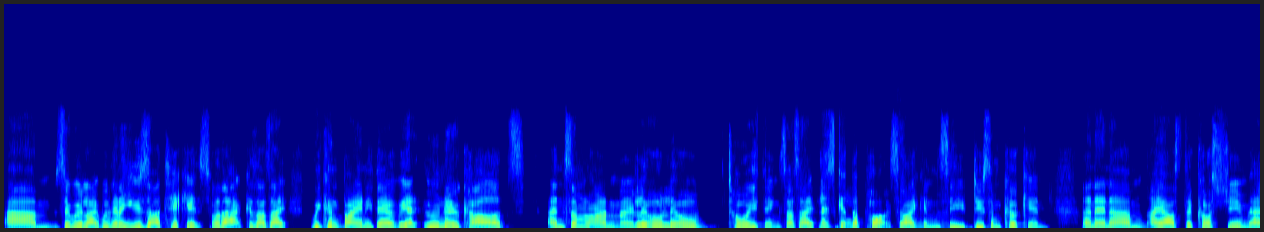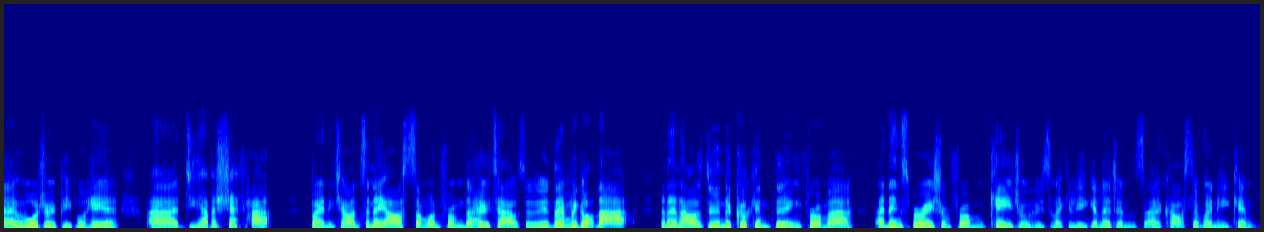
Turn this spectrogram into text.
Um, so we are like, we're going to use our tickets for that because I was like, we couldn't buy anything. We had Uno cards and some, I don't know, little little toy things. I was like, let's get the pot so I can see do some cooking. And then um, I asked the costume uh, wardrobe people here, uh, do you have a chef hat by any chance? And they asked someone from the hotel. So then we got that. And then I was doing the cooking thing from uh, an inspiration from Caedrel, who's like a League of Legends uh, caster when he came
